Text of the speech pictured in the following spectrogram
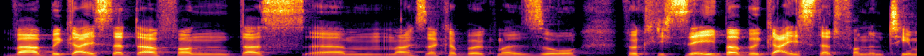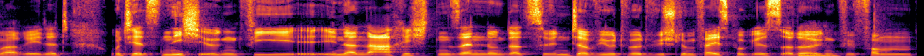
war begeistert davon, dass ähm, Mark Zuckerberg mal so wirklich selber begeistert von einem Thema redet und jetzt nicht irgendwie in einer Nachrichtensendung dazu interviewt wird, wie schlimm Facebook ist oder irgendwie vom,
